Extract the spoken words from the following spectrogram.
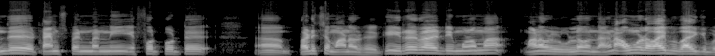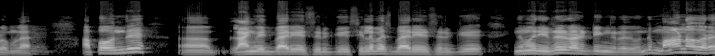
வந்து டைம் ஸ்பெண்ட் பண்ணி எஃபோர்ட் போட்டு படித்த மாணவர்களுக்கு இரகுலாரிட்டி மூலமாக மாணவர்கள் உள்ளே வந்தாங்கன்னா அவங்களோட வாய்ப்பு பாதிக்கப்படும்ல. அப்போ வந்து லாங்குவேஜ் பேரியர்ஸ் இருக்குது சிலபஸ் பேரியர்ஸ் இருக்குது இந்த மாதிரி இரகுலாரிட்டிங்கிறது வந்து மாணவரை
